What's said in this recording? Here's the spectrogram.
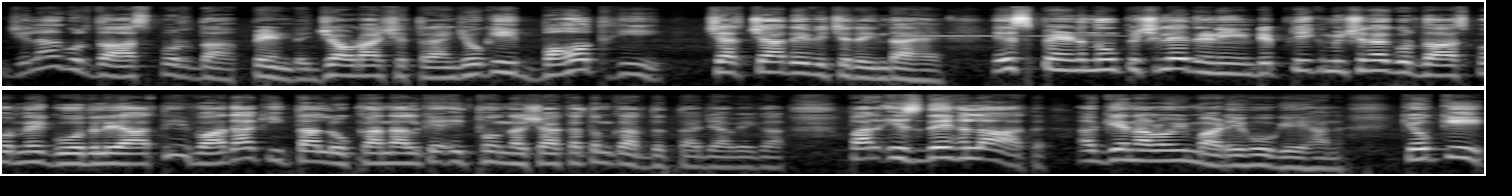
ਜ਼ਿਲ੍ਹਾ ਗੁਰਦਾਸਪੁਰ ਦਾ ਪਿੰਡ ਜੌੜਾ ਛਿੱਤਰਾਂ ਜੋ ਕਿ ਬਹੁਤ ਹੀ ਚਰਚਾ ਦੇ ਵਿੱਚ ਰਹਿੰਦਾ ਹੈ। ਇਸ ਪਿੰਡ ਨੂੰ ਪਿਛਲੇ ਦਿਨੀ ਡਿਪਟੀ ਕਮਿਸ਼ਨਰ ਗੁਰਦਾਸਪੁਰ ਨੇ ਗੋਦ ਲਿਆ ਤੇ ਵਾਅਦਾ ਕੀਤਾ ਲੋਕਾਂ ਨਾਲ ਕਿ ਇੱਥੋਂ ਨਸ਼ਾ ਖਤਮ ਕਰ ਦਿੱਤਾ ਜਾਵੇਗਾ। ਪਰ ਇਸ ਦੇ ਹਾਲਾਤ ਅੱਗੇ ਨਾਲੋਂ ਵੀ ਮਾੜੇ ਹੋ ਗਏ ਹਨ। ਕਿਉਂਕਿ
